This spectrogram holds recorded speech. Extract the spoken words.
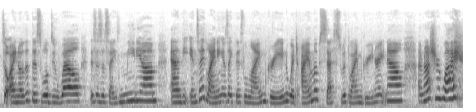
So I know that this will do well. This is a size medium and the inside lining is like this lime green, which I am obsessed with lime green right now. I'm not sure why,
